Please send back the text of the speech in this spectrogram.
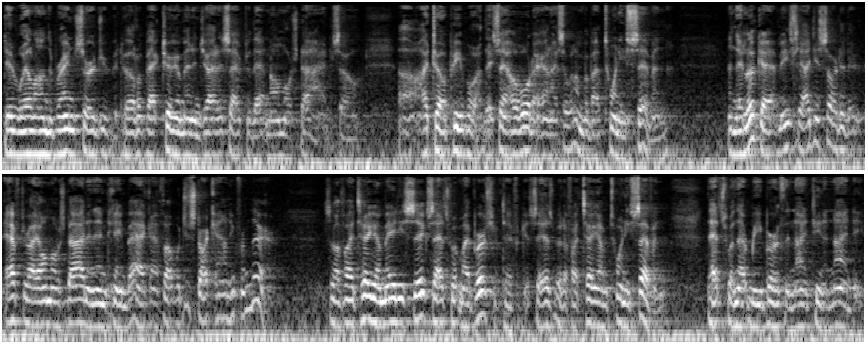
did well on the brain surgery, but developed bacterial meningitis after that and almost died. So uh, I tell people, they say, How old are you? And I say, Well, I'm about 27. And they look at me, say, I just started, after I almost died and then came back, I thought, well, just start counting from there. So if I tell you I'm 86, that's what my birth certificate says. But if I tell you I'm 27, that's when that rebirth in 1990.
